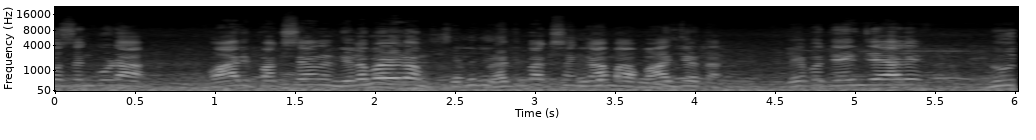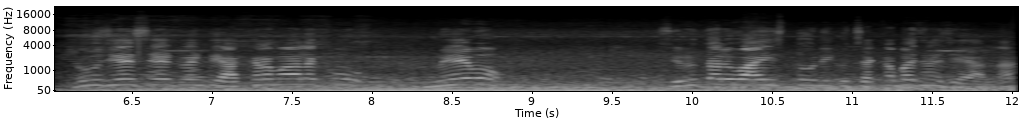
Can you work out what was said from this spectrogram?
కోసం కూడా వారి పక్షాన నిలబడడం ప్రతిపక్షంగా మా బాధ్యత. లేకపోతే ఏం చేయాలి? నువ్వు చేసేటువంటి అక్రమాలకు మేము చిరుతలు వాయిస్తూ నీకు చెక్క భజన చేయాలనా?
